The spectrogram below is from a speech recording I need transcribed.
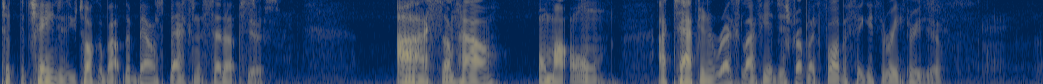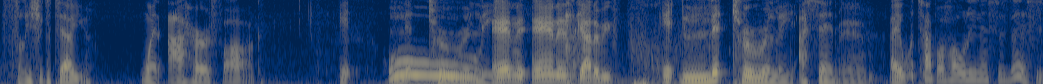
took the changes, you talk about the bounce backs and the setups. Yes. I somehow on my own, I tapped into Rexx life. He had just dropped like Father Figure Three. Three. Yeah. Felicia could tell you when I heard Fog, it Ooh, literally And and it's got to be. it literally i said Man. hey what type of holiness is this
